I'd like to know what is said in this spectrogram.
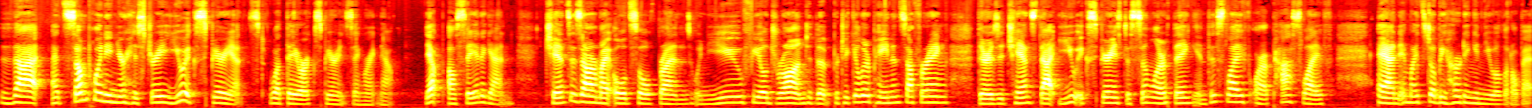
that at some point in your history you experienced what they are experiencing right now. Yep, I'll say it again. Chances are, my old soul friends, when you feel drawn to the particular pain and suffering, there is a chance that you experienced a similar thing in this life or a past life, and it might still be hurting in you a little bit.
